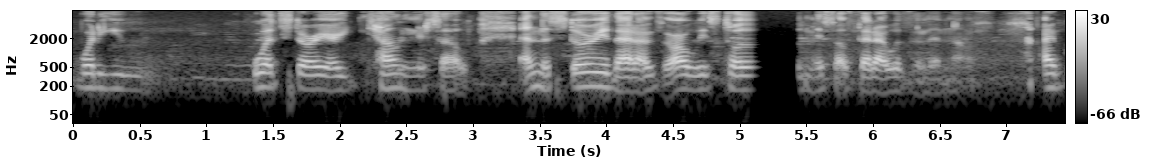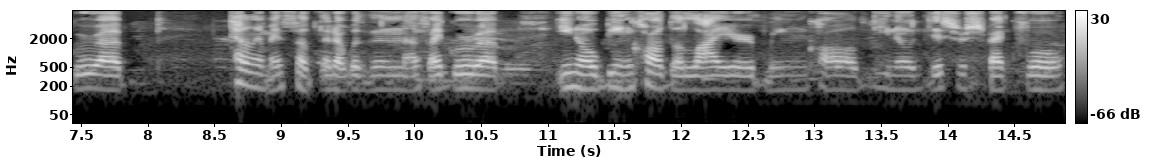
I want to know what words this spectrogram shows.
what are you, what story are you telling yourself? And the story that I've always told myself that I wasn't enough. I grew up telling myself that I wasn't enough. I grew up, you know, being called a liar, being called, you know, disrespectful,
